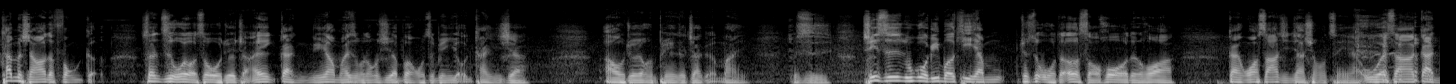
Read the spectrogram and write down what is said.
他们想要的风格。甚至我有时候我就会讲，哎、欸、干你要买什么东西？要不然我这边有，你看一下。啊，我就用很便宜的价格卖。就是其实如果你没去想，就是我的二手货的话。干我啥真正想这样，有的啥干，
